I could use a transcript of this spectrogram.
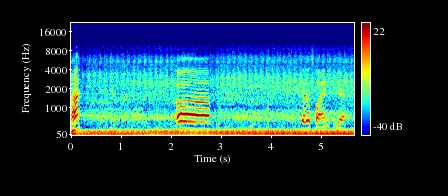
Huh? Uh, yeah, that's fine. Yeah.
